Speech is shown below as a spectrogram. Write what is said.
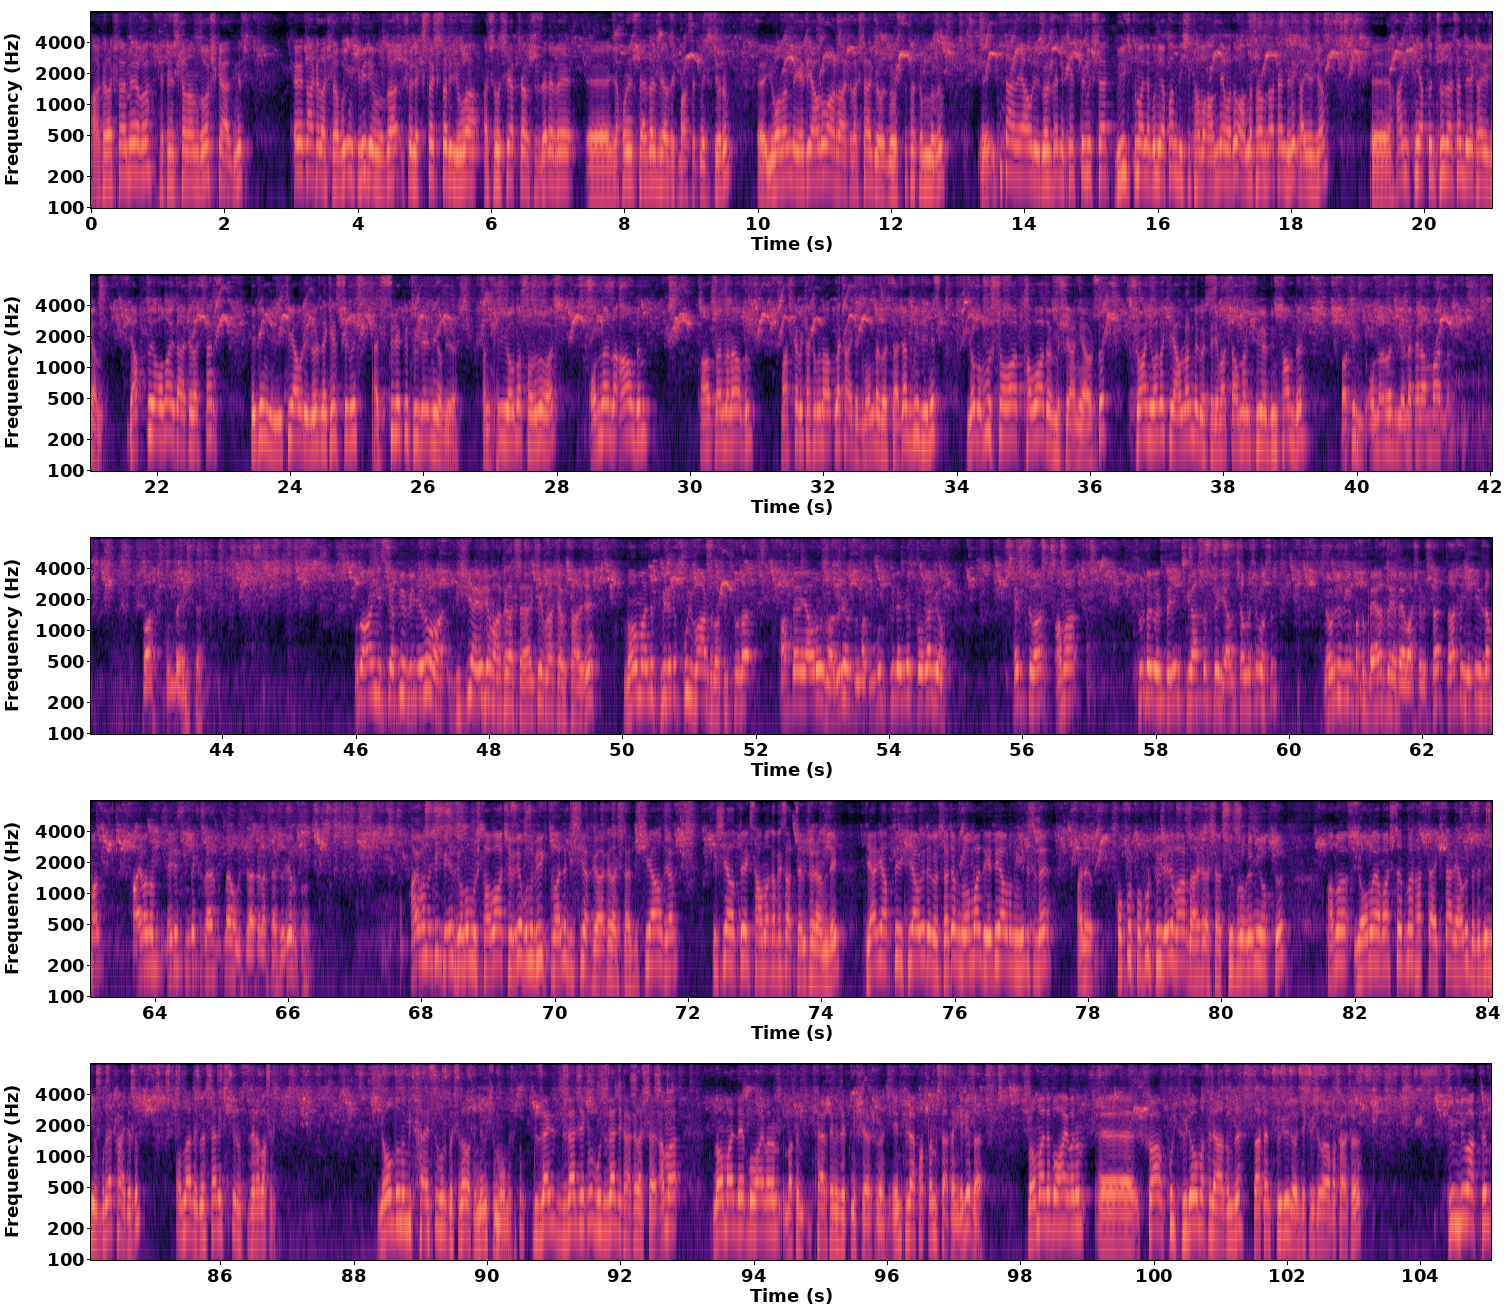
Arkadaşlar merhaba, hepiniz kanalımıza hoş geldiniz. Evet arkadaşlar bugünkü videomuzda şöyle kısa kısa bir yuva açılışı yapacağım sizlere ve e, Japonislerden birazcık bahsetmek istiyorum. E, yuvalarında 7 yavru vardı arkadaşlar gördüğünüz şu takımımızın. E, iki tane yavruyu gözlerini kestirmişler. Büyük ihtimalle bunu yapan dişi tam anlayamadım. Anlasam zaten direkt ayıracağım. E, hangisini yaptığını çözersem direkt ayıracağım. Yaptığı olay da arkadaşlar dediğim gibi iki yavruyu gözüne kestirmiş. Yani sürekli tüylerini yoluyor. Hani tüy yolma sorunu var. Onları da aldım. Altlarından aldım. Başka bir takımın altına kaydırdım. Onu da göstereceğim. Bildiğiniz yolunmuş tavuğa, tavuğa dönmüş yani yavrusu. Şu an yuvadaki yavrularını da göstereyim. Hatta onların tüyleri dün tamdı. Bakayım onlarda bir yeme falan var mı? Var. Bunu da yemişler. Bunu hangisi yapıyor bilmiyorum ama dişi ayıracağım arkadaşlar. Erkeği bırakacağım sadece. Normalde tüyleri full vardı. Bakın şurada atlayan yavrumuz var. Görüyor musunuz? Bakın bunun tüylerinde problem yok. Hepsi var ama şurada göstereyim. Tüy hastası değil. Yanlış anlaşılmasın. Gördüğünüz gibi bakın beyaz da yemeye başlamışlar. Zaten yediği zaman hayvanın derisinde kızarıklıklar oluşuyor arkadaşlar. Görüyor musunuz? Hayvanı bildiğiniz yolunmuş tavuğa çeviriyor. Bunu büyük ihtimalle dişi yapıyor arkadaşlar. Dişiyi alacağım. Dişiyi alıp direkt salma kafese atacağım. Hiç önemli değil. Diğer yaptığı iki yavruyu da göstereceğim. Normalde 7 yavrunun 7'si de hani pofur pofur tüyleri vardı arkadaşlar. Tüy problemi yoktu. Ama yoğmaya başladılar. Hatta iki tane yavruyu da dediğim gibi buraya kaydırdım. Onları da göstermek istiyorum sizlere bakın. Yolduğunun bir tanesi burada. Şuna bakın ne biçim olmuş. Bu düzel, düzelecek mi? Bu düzelecek arkadaşlar. Ama normalde bu hayvanın bakın tertemiz etmiş ya şuna. Yeni tüyler patlamış zaten geliyor da. Normalde bu hayvanın eee, şu an full tüylü olması lazımdı. Zaten tüylüydü önceki videolara bakarsanız. Dün bir baktım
